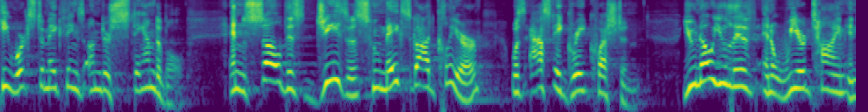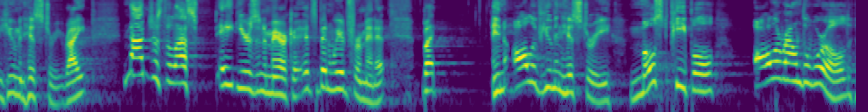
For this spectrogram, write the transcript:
He works to make things understandable. And so, this Jesus who makes God clear was asked a great question. You know, you live in a weird time in human history, right? Not just the last eight years in America, it's been weird for a minute, but in all of human history, most people all around the world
